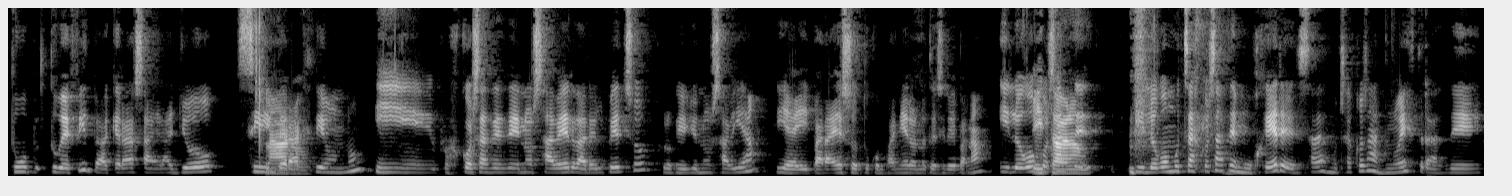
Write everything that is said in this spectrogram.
tu- tuve feedback, era, o sea, era yo sin Claro. interacción, ¿no? Y pues cosas desde no saber dar el pecho, porque yo no sabía, y ahí para eso tu compañero no te sirve para nada. Y luego, cosas Instagram. de, y luego muchas cosas de mujeres, ¿sabes? Muchas cosas nuestras, de,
